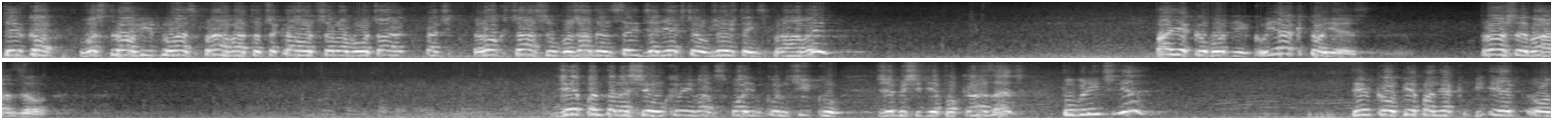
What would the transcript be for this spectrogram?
Tylko w Ostrowi była sprawa, to czekało, trzeba było czekać rok czasu, bo żaden sędzia nie chciał wziąć tej sprawy. Panie komorniku, jak to jest? Proszę bardzo. Gdzie pan teraz się ukrywa w swoim kąciku, żeby się nie pokazać publicznie? Tylko wie pan, jak o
